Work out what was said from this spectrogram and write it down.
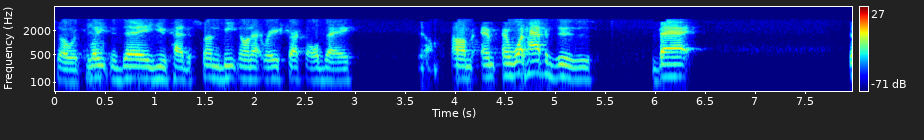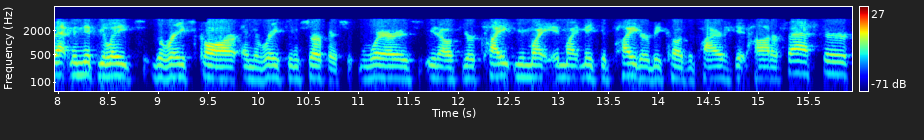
so it's late in the day. You've had the sun beating on that racetrack all day. Yeah. Um, and, and what happens is, is that that manipulates the race car and the racing surface. Whereas, you know, if you're tight, you might it might make you tighter because the tires get hotter faster,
